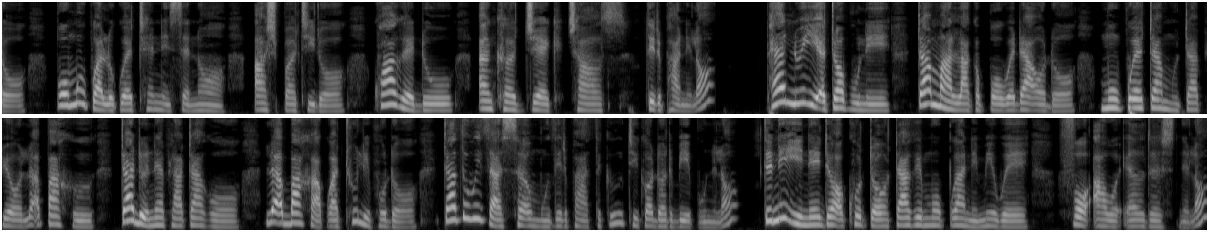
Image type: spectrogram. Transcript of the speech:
တော့ပိုမှုပွာလကွဲထဲနေစနောအာရှပါတီတော့ခွာကေဒိုအန်ကာဂျက်ချားလ်တိတဖာနေလောဖဲနွီအတော့ဘူးနေတမလာကပေါ်ဝဲတာအော်တော့မူပွဲတမှုတပြောလအပခုတဒုနဲ့ဖလာတာကိုလအပခါကထူလီဖို့တော့တသဝိဇာဆအမှုတိတဖာတကူတီကောတော့တပေဘူးနေလောတနေ့ဤနေတော့အခုတော့တာဂေမောပွားနေမိဝဲ for our elders နေလော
